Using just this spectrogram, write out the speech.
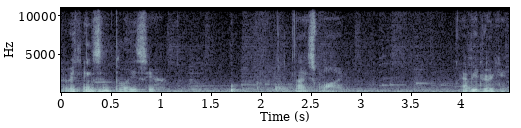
everything's in place here. Nice wine. Happy drinking.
